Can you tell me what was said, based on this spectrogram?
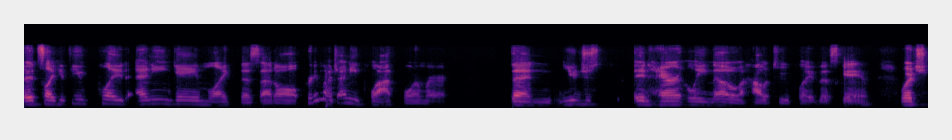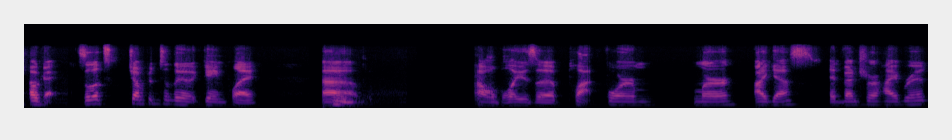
It's like if you've played any game like this at all, pretty much any platformer, then you just inherently know how to play this game. Which, okay, so let's jump into the gameplay. Um, Owlboy is a platformer, I guess, adventure hybrid,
